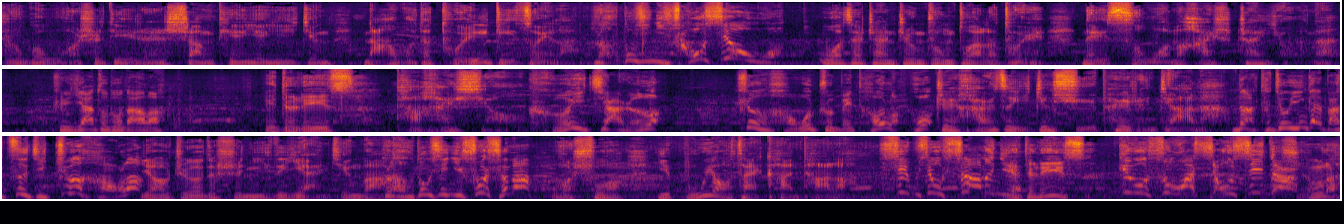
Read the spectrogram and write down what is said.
如果我是敌人，上天也已经拿我的腿抵罪了。老东西，你嘲笑我！我在战争中断了腿，那次我们还是战友呢。这丫头多大了？伊德利斯，她还小，可以嫁人了。正好我准备讨老婆，这孩子已经许配人家了，那他就应该把自己遮好了。要遮的是你的眼睛吧？老东西，你说什么？我说你不要再看他了，信不信我杀了你？德利斯，给我说话小心点。行了，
